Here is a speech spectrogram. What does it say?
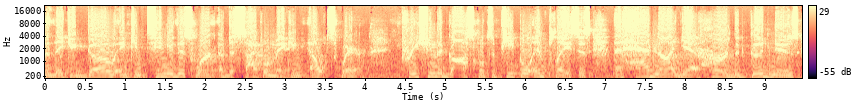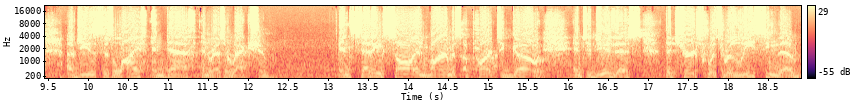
that they could go and continue this work of disciple making elsewhere, preaching the gospel to people in places that had not yet heard the good news of Jesus' life and death and resurrection. In setting Saul and Barnabas apart to go and to do this, the church was releasing them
